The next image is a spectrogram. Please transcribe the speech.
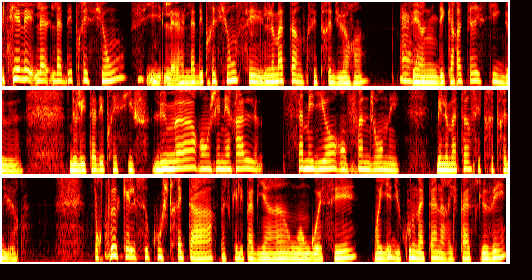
si elle est la, dépression, si la, dépression, c'est le matin que c'est très dur. Hein. C'est mhm. une des caractéristiques de de l'état dépressif. L'humeur en général s'améliore en fin de journée, mais le matin c'est très très dur. Pour peu qu'elle se couche très tard parce qu'elle est pas bien ou angoissée, vous voyez, du coup le matin elle n'arrive pas à se lever.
